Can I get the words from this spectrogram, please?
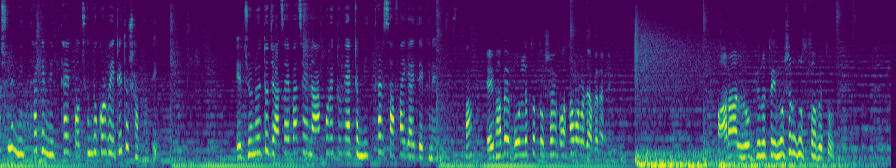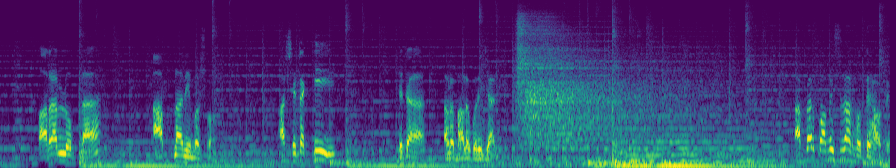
আসলে মিথ্যাকে মিথ্যাই পছন্দ করবে এটাই তো স্বাভাবিক। এর জন্যই তো যাচাই বাছাই না করে তুমি একটা মিথ্যার সাফাই গাইতে এখানে এইভাবে বললে তো তোর সঙ্গে কথা বলা যাবে না বিকি পাড়ার লোকজনের তো ইমোশন বুঝতে হবে তো পাড়ার লোক না আপনার ইমোশন আর সেটা কি সেটা আমরা ভালো করে জানি। আপনার কমিশনার হতে হবে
